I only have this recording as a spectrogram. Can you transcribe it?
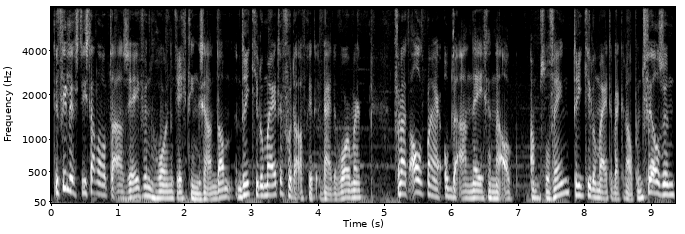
De files die staan al op de A7, Hoorn richting Zaandam. 3 kilometer voor de afrit Weide-Wormer. Vanuit Alkmaar op de A9 naar Amstelveen. 3 kilometer bij knooppunt Velzen.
